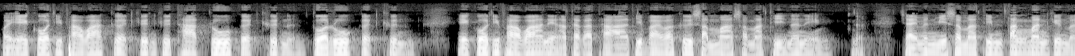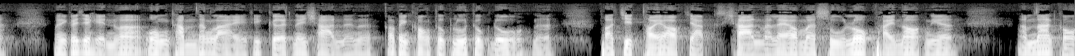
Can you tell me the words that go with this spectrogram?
พอเอโกที่ภาวะเกิดขึ้นคือธาตุรู้เกิดขึ้น ตัวรู้เกิดขึ้น เอโกที่ภาวะเนี่ยอัตถกถาอธิบายว่าคือสัมมาสมาธินั่นเองใจมันมีสมาธิมตั้งมั่นขึ้นมามันก็จะเห็นว่าองค์ธรรมทั้งหลายที่เกิดในฌานนั้นนะก็เป็นของถูกรู้ถูกดูนะ พอจิตถอยออกจากฌานมาแล้วมาสู่โลกภายนอกเนี้ยอำนาจของ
